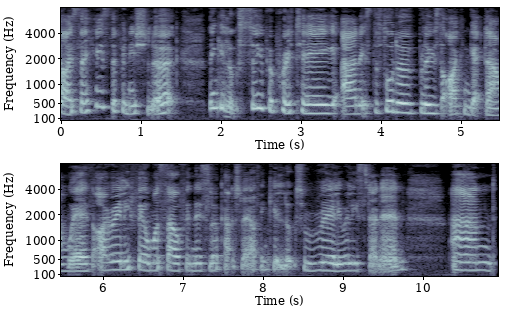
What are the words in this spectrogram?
guys, so here's the finished look. I think it looks super pretty and it's the sort of blues that I can get down with. I really feel myself in this look actually. I think it looks really, really stunning and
